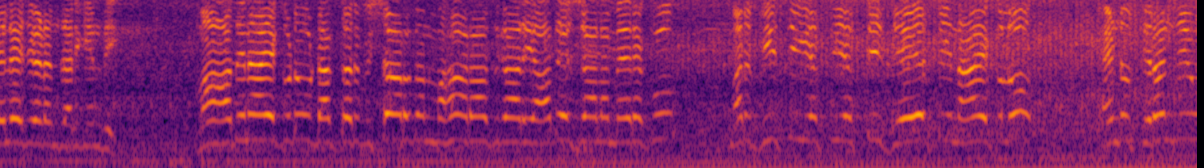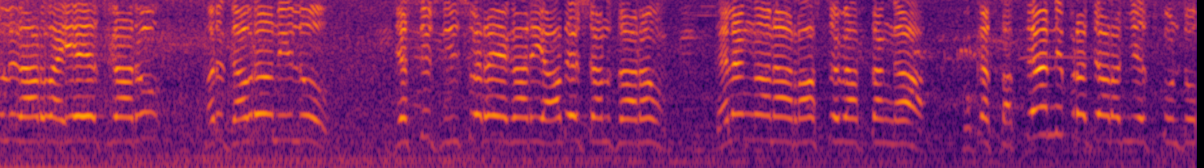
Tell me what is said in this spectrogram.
తెలియజేయడం జరిగింది. మా అధినాయకుడు డాక్టర్ విశారదన్ మహారాజ్ గారి ఆదేశాల మేరకు మరి బీసీ ఎస్సీ ఎస్టీ జేఏసీ నాయకులు అండ్ చిరంజీవులు గారు ఐఏఎస్ గారు మరి గౌరవనీయులు జస్టిస్ ఈశ్వరయ్య గారి ఆదేశానుసారం తెలంగాణ రాష్ట్ర వ్యాప్తంగా ఒక సత్యాన్ని ప్రచారం చేసుకుంటూ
